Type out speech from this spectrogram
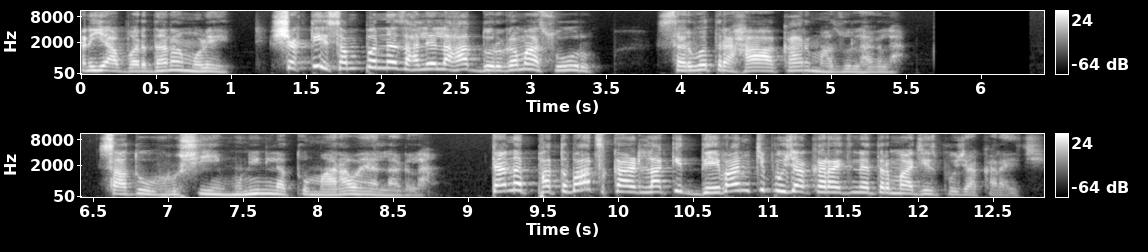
आणि या वरदानामुळे शक्ती संपन्न झालेला हा दुर्गमासूर सर्वत्र हा आकार माजू लागला. साधू ऋषी मुनींना तो मारावया लागला. त्यानं फतवाच काढला की देवांची पूजा करायची नाही तर माझीच पूजा करायची.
